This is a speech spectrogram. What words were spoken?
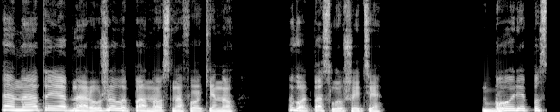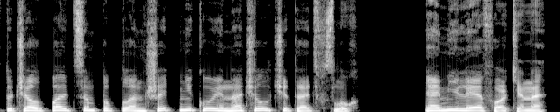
Она-то и обнаружила понос на Фокину. Вот, послушайте». Боря постучал пальцем по планшетнику и начал читать вслух. «Амилия Фокина.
